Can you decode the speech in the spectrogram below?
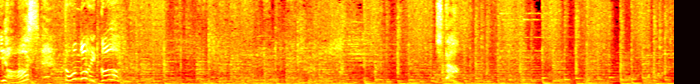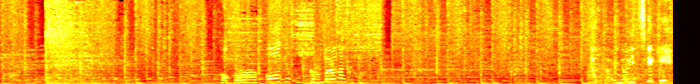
よしどんどん行こう。ここは防御から頑張らないと。破壊の一撃。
